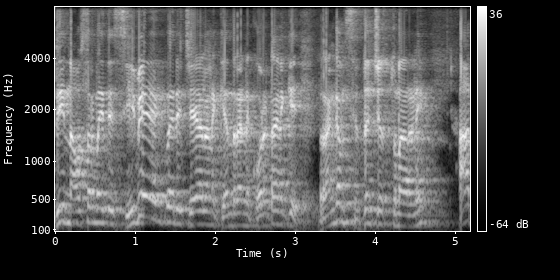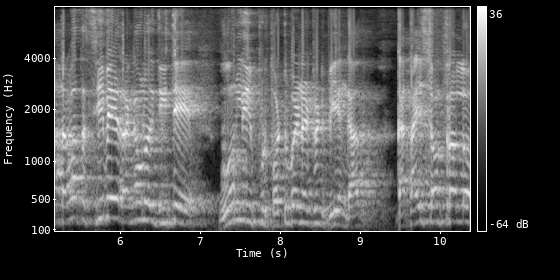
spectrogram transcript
దీన్ని అవసరమైతే సిబిఐ ఎంక్వైరీ చేయాలని కేంద్రాన్ని కోరటానికి రంగం సిద్ధం చేస్తున్నారని ఆ తర్వాత సిబిఐ రంగంలోకి దిగితే ఓన్లీ ఇప్పుడు పట్టుబడినటువంటి బియ్యం కాదు. గత ఐదు సంవత్సరాల్లో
